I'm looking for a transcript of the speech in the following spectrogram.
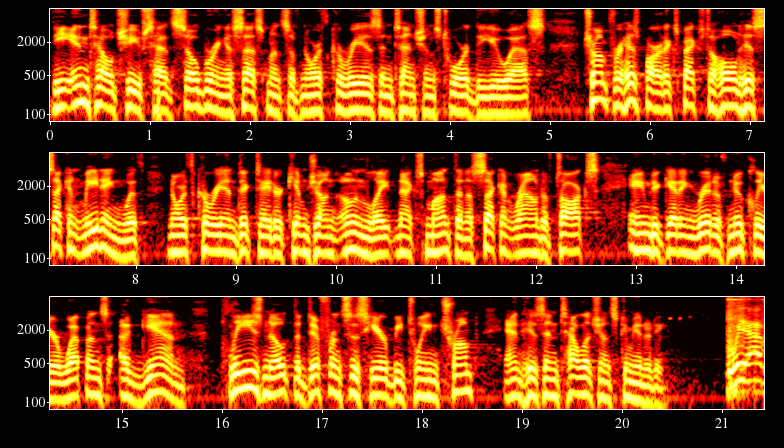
The intel chiefs had sobering assessments of North Korea's intentions toward the U.S. Trump, for his part, expects to hold his second meeting with North Korean dictator Kim Jong un late next month in a second round of talks aimed at getting rid of nuclear weapons. Again, please note the differences here between Trump and his intelligence community. We have,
